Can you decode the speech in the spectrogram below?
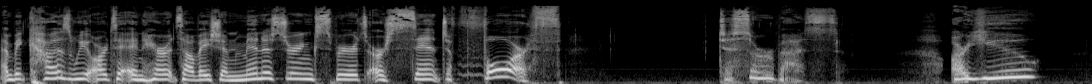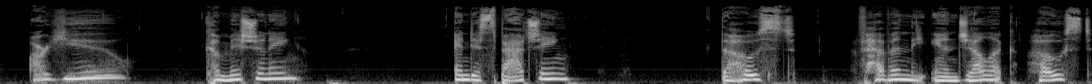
And because we are to inherit salvation, ministering spirits are sent forth to serve us. Are you, are you commissioning and dispatching the host of heaven, the angelic host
